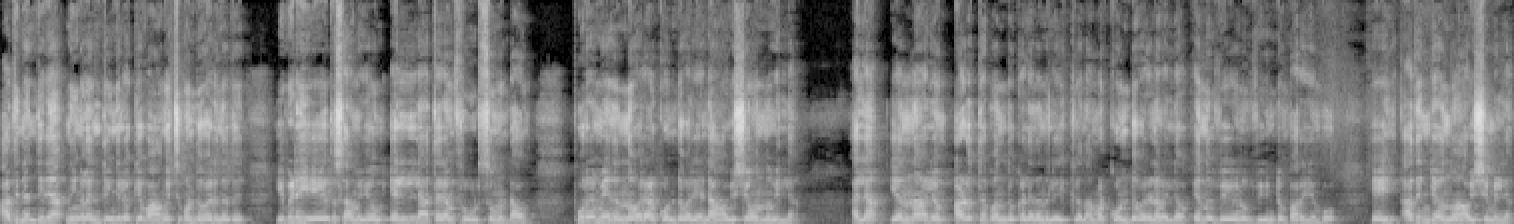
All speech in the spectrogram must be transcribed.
അതിനെന്തിനാ നിങ്ങൾ എന്തെങ്കിലുമൊക്കെ വാങ്ങിച്ചു കൊണ്ടുവരുന്നത്? ഇവിടെ ഏത് സമയവും എല്ലാ തരം ഫ്രൂട്ട്സും ഉണ്ടാവും. പുറമേ നിന്ന് ഒരാൾ കൊണ്ടുവരേണ്ട ആവശ്യമൊന്നുമില്ല അല്ല എന്നാലും അടുത്ത ബന്ധുക്കൾ എന്ന നിലയ്ക്ക് നമ്മൾ കൊണ്ടുവരണമല്ലോ എന്ന് വേണു വീണ്ടും പറയുമ്പോൾ ഏയ് അതിന്റെ ഒന്നും ആവശ്യമില്ല.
